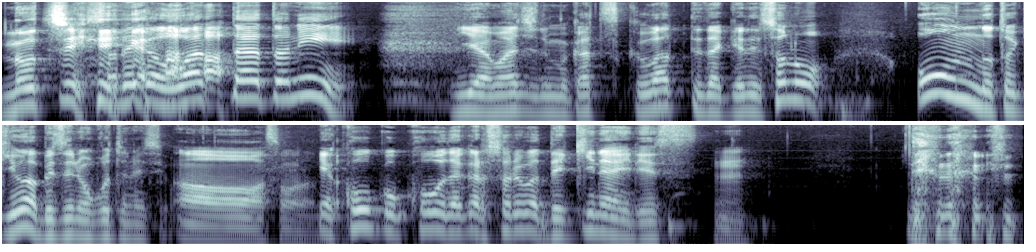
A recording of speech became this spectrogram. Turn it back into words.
後？それが終わった後にいやマジでムカつくわってだけでそのオンの時は別に怒ってないですよ。ああそうなんだ。いやこうこうこうだからそれはできないです。うんっ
